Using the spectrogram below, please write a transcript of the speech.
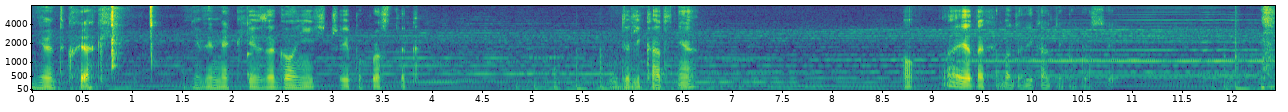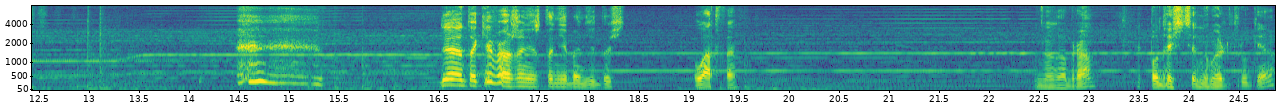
Nie wiem tylko jak. Nie wiem jak je zagonić, czy je po prostu tak delikatnie. O, a jednak chyba delikatnie po prostu. Miałem takie wrażenie, że to nie będzie dość łatwe. No dobra. Podejście numer drugie.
